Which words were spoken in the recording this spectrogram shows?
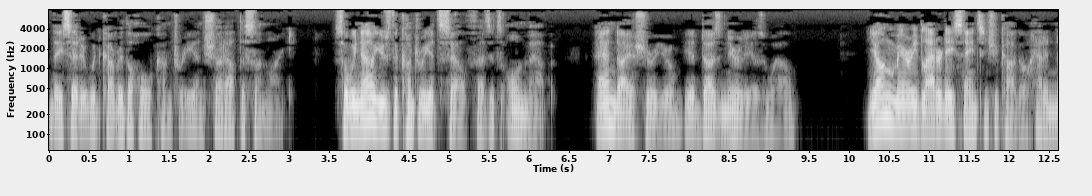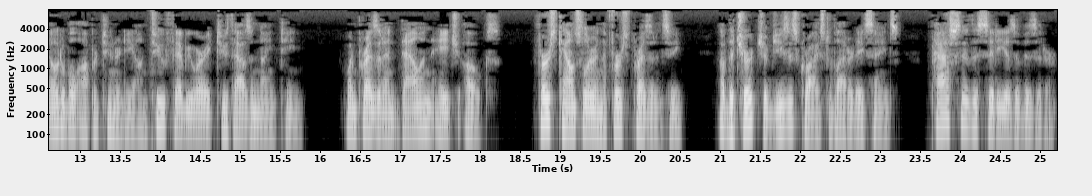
They said it would cover the whole country and shut out the sunlight. So we now use the country itself as its own map, and I assure you it does nearly as well. Young married Latter day Saints in Chicago had a notable opportunity on 2 February 2019 when President Dallin H. Oaks, first counselor in the first presidency of the Church of Jesus Christ of Latter day Saints, passed through the city as a visitor.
